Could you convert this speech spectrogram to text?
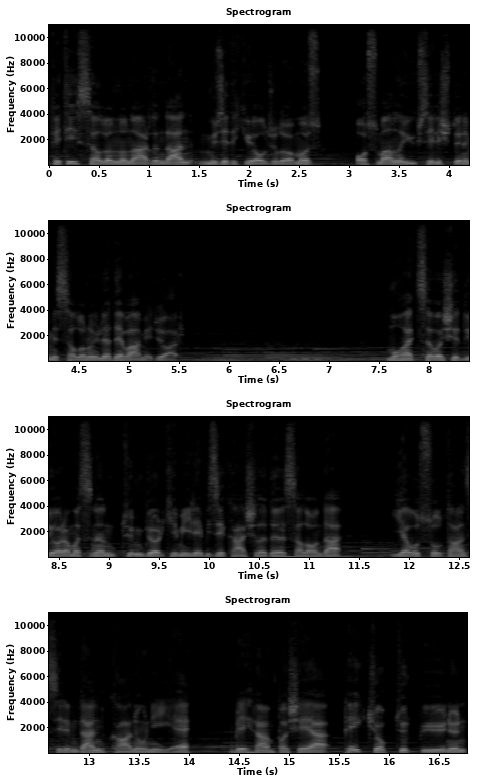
Fetih Salonu'nun ardından müzedeki yolculuğumuz Osmanlı Yükseliş Dönemi salonuyla devam ediyor. Muhaç Savaşı dioramasının tüm görkemiyle bizi karşıladığı salonda Yavuz Sultan Selim'den Kanuni'ye, Behram Paşa'ya pek çok Türk büyüğünün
